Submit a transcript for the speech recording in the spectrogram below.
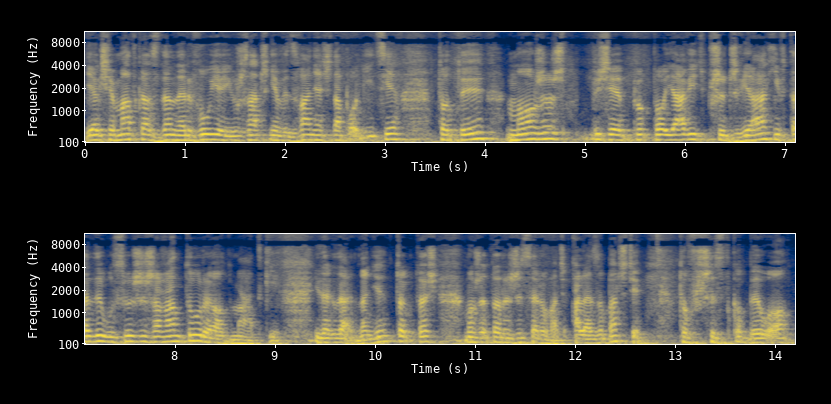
Jak się matka zdenerwuje już zacznie wydzwaniać na policję, to ty możesz się pojawić przy drzwiach i wtedy usłyszysz awanturę od matki i tak dalej. No nie, to ktoś może to reżyserować, ale zobaczcie, to wszystko było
